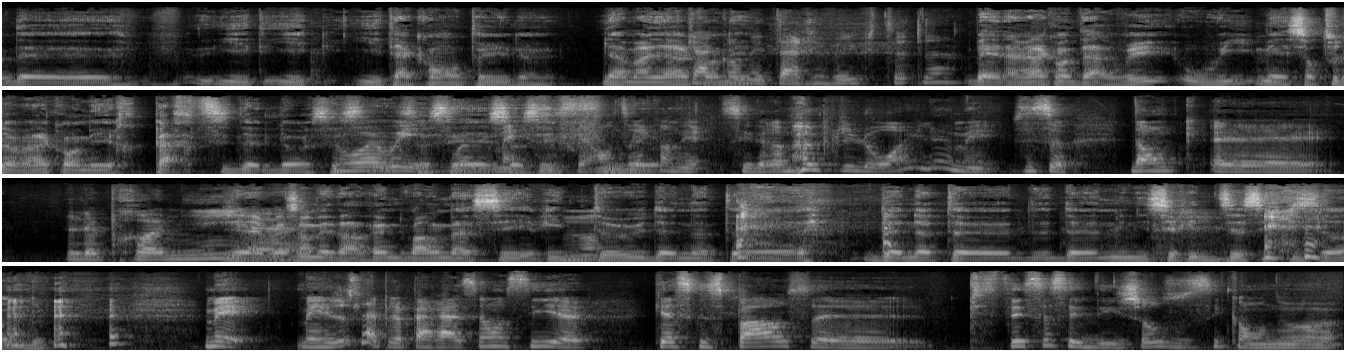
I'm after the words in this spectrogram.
de, il, est, est, à compter. Là. La manière Quand qu'on on est... est arrivé, puis tout, là. Ben, la manière qu'on est arrivé, oui, mais surtout la manière qu'on est reparti de là, ça, Ouais, oui, ça, ouais, ça, c'est fou. On dirait qu'on est. C'est vraiment plus loin, là, mais c'est ça. Donc, euh, le premier. J'ai euh, l'impression d'être en train de vendre la série Non. 2 de notre, euh, de notre euh, de, de mini-série de 10 épisodes. Mais, mais juste la préparation aussi, euh, qu'est-ce qui se passe? euh, Puis tu sais, ça, c'est des choses aussi qu'on a.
